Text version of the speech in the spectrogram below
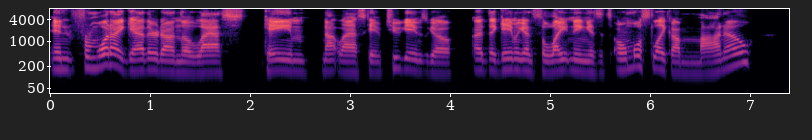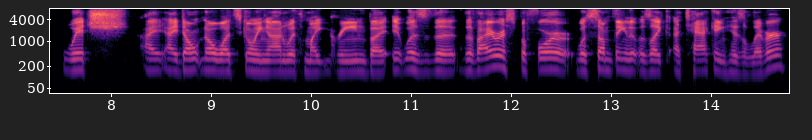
And from what I gathered on the last game, not last game, two games ago, at the game against the Lightning, is it's almost like a mono which I, I don't know what's going on with Mike Green, but it was the the virus before was something that was like attacking his liver,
